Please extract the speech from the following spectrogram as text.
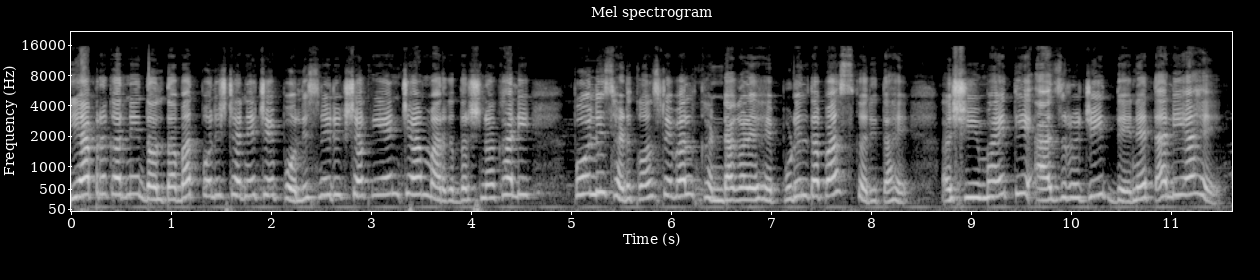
या प्रकरणी दौलताबाद पोलीस ठाण्याचे पोलीस निरीक्षक यांच्या मार्गदर्शनाखाली पोलीस हेड कॉन्स्टेबल खंडागळे हे पुढील तपास करीत आहे. अशी माहिती आज रोजी देण्यात आली आहे.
